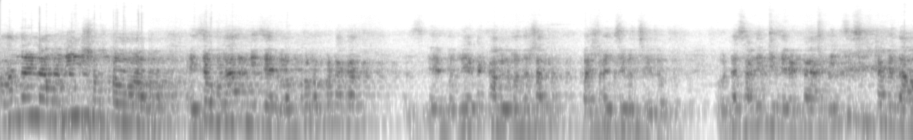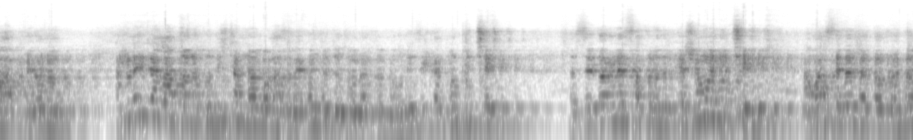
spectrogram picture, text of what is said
আলহামদুলিল্লাহ উনি সত্য এই যে ওনার নিজের লক্ষ লক্ষ টাকার মানে একটা কামিল মাদ্রাসার ভাইস প্রিন্সিপাল ছিল। ওটা ছাড়িয়ে নিজের একটা এই সিস্টেমে দেওয়া মেহনত। আসলে এটা লাভজনক প্রতিষ্ঠান নয় বলা চলে, এখন পর্যন্ত ওনার জন্য। উনি যে কাজমত দিচ্ছে সে ধরনের ছাত্রদেরকে সময় দিচ্ছে। আমার ছেলের বেতন হয়তো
